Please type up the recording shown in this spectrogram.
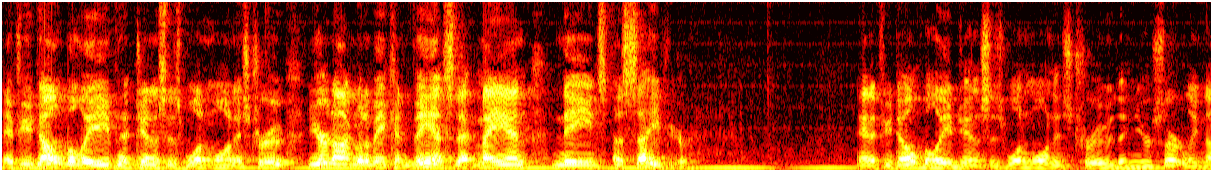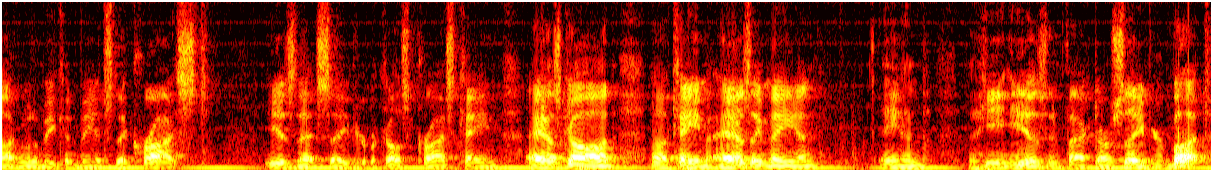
if you don't believe that Genesis 1 1 is true, you're not going to be convinced that man needs a Savior. And if you don't believe Genesis 1 1 is true, then you're certainly not going to be convinced that Christ is that Savior because Christ came as God, uh, came as a man, and He is, in fact, our Savior. But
